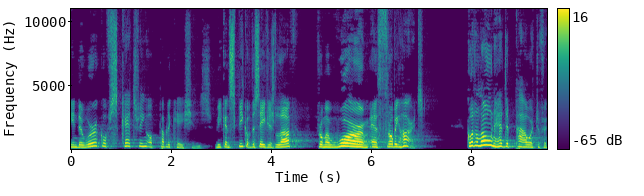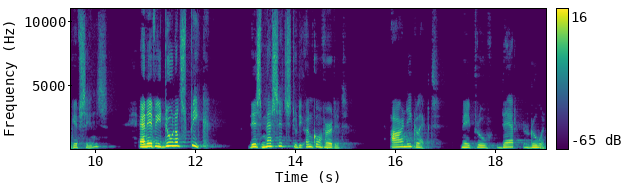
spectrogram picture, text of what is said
In the work of scattering of publications, we can speak of the Savior's love from a warm and throbbing heart. God alone had the power to forgive sins, and if we do not speak this message to the unconverted, our neglect may prove their ruin.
